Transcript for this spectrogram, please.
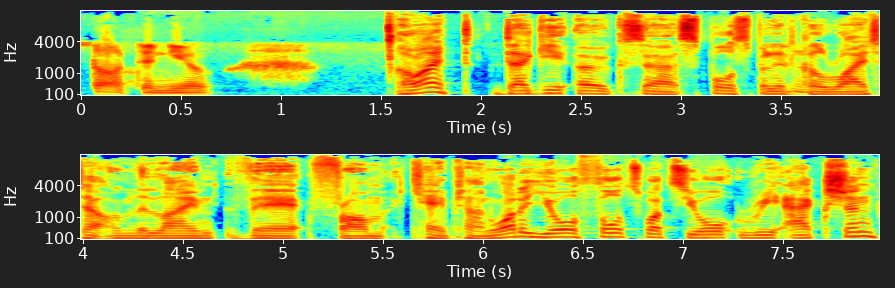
start anew. All right, Dougie Oakes, uh, sports political writer on the line there from Cape Town. What are your thoughts? What's your reaction?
